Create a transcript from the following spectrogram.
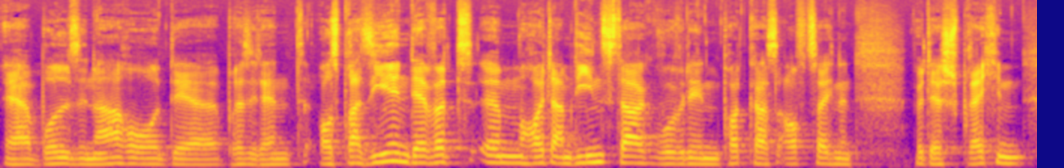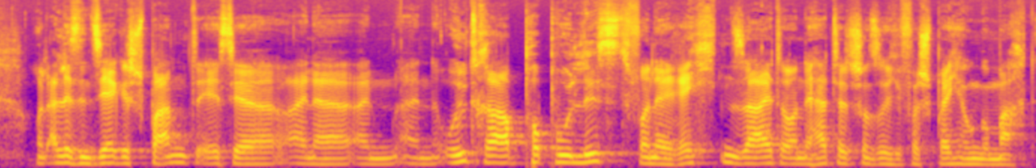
Herr Bolsonaro, der Präsident aus Brasilien, der wird ähm, heute am Dienstag, wo wir den Podcast aufzeichnen, wird er sprechen. Und alle sind sehr gespannt. Er ist ja eine, ein, ein Ultrapopulist von der rechten Seite und er hat jetzt schon solche Versprechungen gemacht,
